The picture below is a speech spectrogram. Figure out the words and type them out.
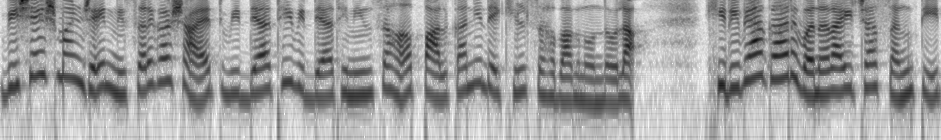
विशेष म्हणजे निसर्ग शाळेत विद्यार्थी विद्यार्थिनींसह पालकांनी देखील सहभाग नोंदवला. हिरव्यागार वनराईच्या संगतीत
